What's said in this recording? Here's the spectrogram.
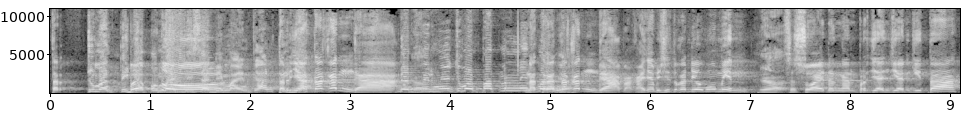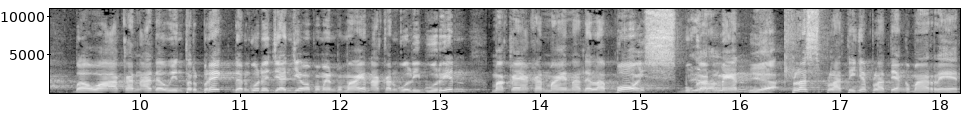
Ter- cuman tiga Betul. pemain bisa dimainkan. tiga. Ternyata kan enggak. dan Firmino cuma 4 menit. Nah ternyata mainnya. kan enggak, makanya abis itu kan diumumin Ya. Sesuai dengan perjanjian kita bahwa akan ada winter break Dan gue udah janji sama pemain-pemain akan gue liburin Maka yang akan main adalah boys, bukan Ya. men Iya. Plus pelatihnya pelatih yang kemarin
